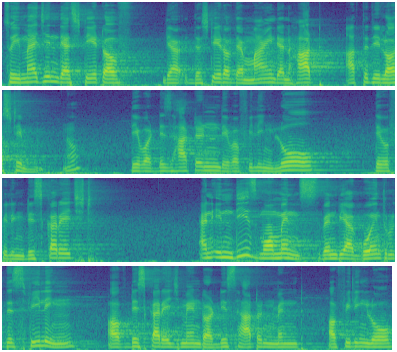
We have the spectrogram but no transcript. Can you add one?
So imagine their state of their, the state of their mind and heart after they lost him. No? They were disheartened, they were feeling low, they were feeling discouraged. And in these moments, when we are going through this feeling of discouragement or disheartenment or feeling low,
